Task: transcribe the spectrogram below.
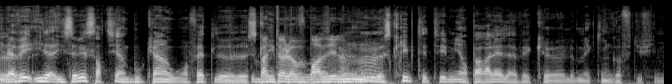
Il avait, il, a- ils avaient sorti un bouquin où en fait le, le script, Battle of Brazil. où Mm. le script était mis en parallèle avec euh, le making of du film.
